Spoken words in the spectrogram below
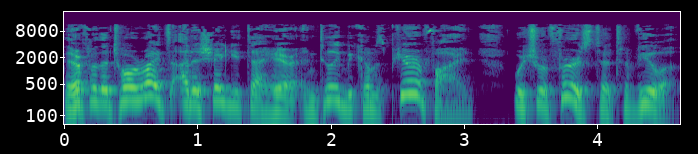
Therefore, the Torah writes Adasher Yitahir until he becomes purified, which refers to tevila.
